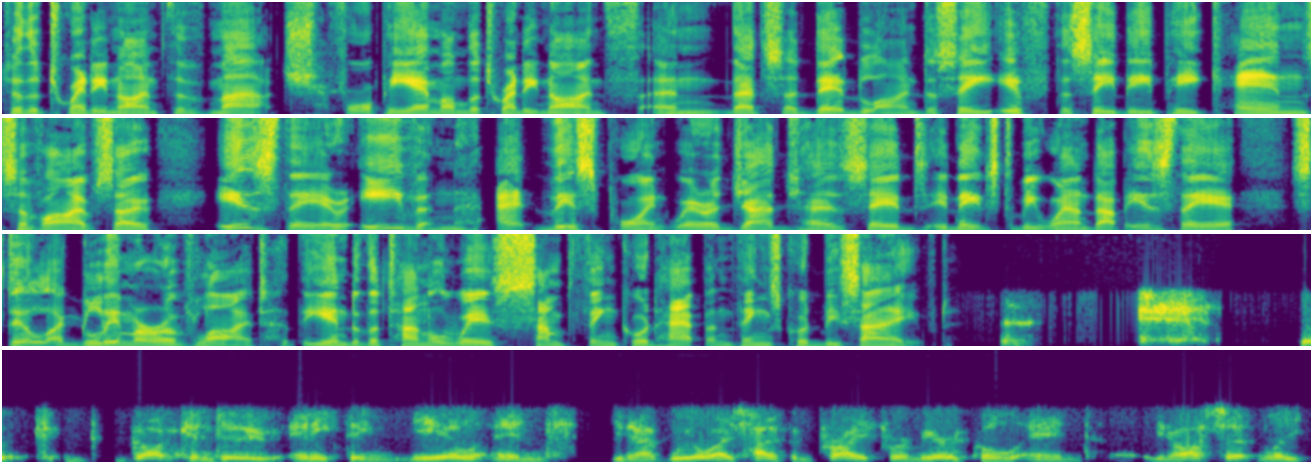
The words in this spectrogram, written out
to the 29th of March, 4 p.m. on the 29th, and that's a deadline to see if the CDP can survive. So, is there even at this point where a judge has said it needs to be wound up, is there still a glimmer of light at the end of the tunnel where something could happen, things could be saved? Look, God can do anything, Neil, and you know we always hope and pray for a miracle, and you know I certainly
